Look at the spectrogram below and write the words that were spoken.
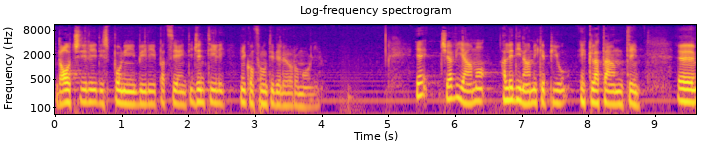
docili, disponibili, pazienti, gentili nei confronti delle loro mogli. E ci avviamo alle dinamiche più eclatanti. Eh,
